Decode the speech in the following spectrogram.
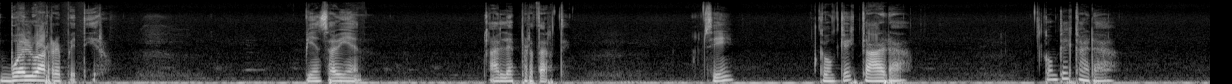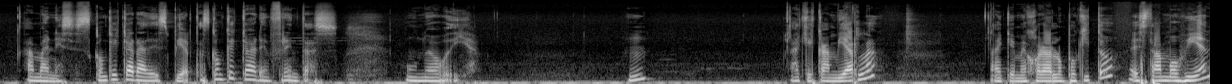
vuelvo a repetir. Piensa bien al despertarte. ¿Sí? ¿Con qué cara? ¿Con qué cara amaneces? ¿Con qué cara despiertas? ¿Con qué cara enfrentas un nuevo día? ¿Mm? ¿Hay que cambiarla? Hay que mejorarlo un poquito. ¿Estamos bien?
